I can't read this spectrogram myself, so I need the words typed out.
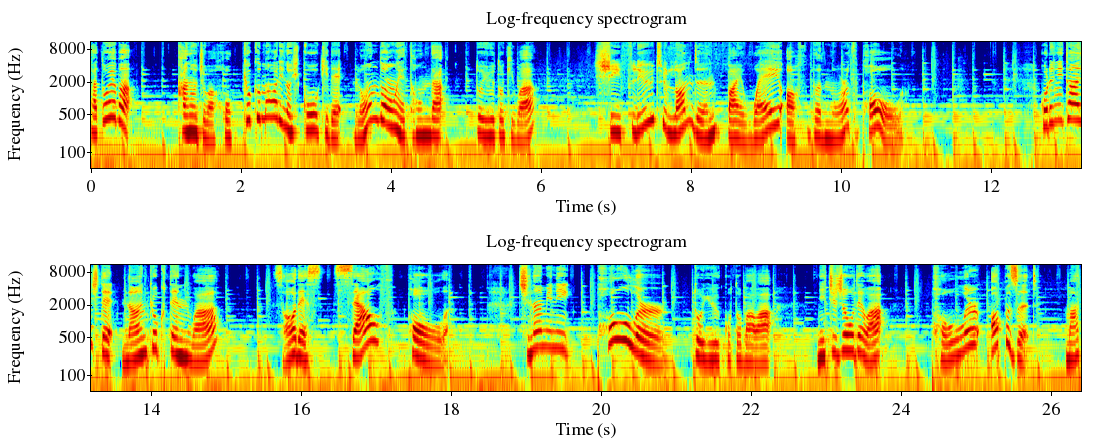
例えば彼女は北極周りの飛行機でロンドンへ飛んだという時は She flew to London by way of the North Pole これに対して南極点はそうです。South Pole ちなみに Polar という言葉は日常では Polar Opposite 全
